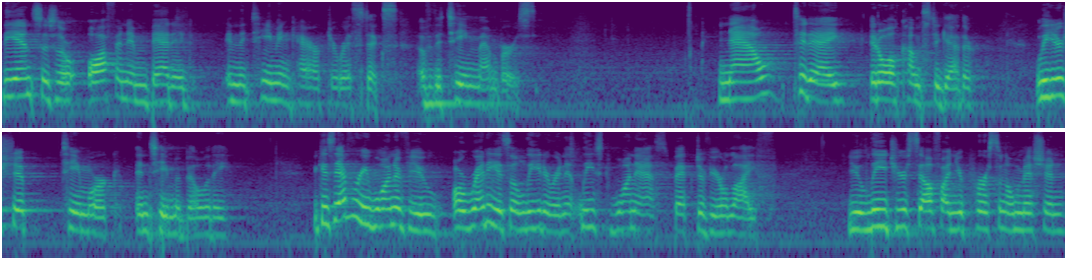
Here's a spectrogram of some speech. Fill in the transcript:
the answers are often embedded in the teaming characteristics of the team members. Now, today, it all comes together. Leadership, teamwork, and Teamability. Because every one of you already is a leader in at least one aspect of your life. You lead yourself on your personal mission,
